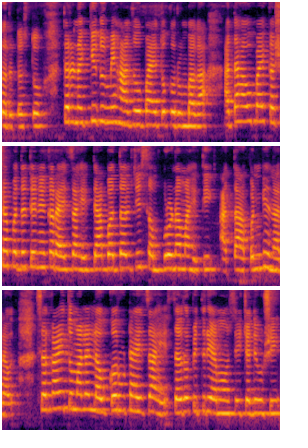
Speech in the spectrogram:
करत असतो. तर नक्की तुम्ही हा जो उपाय तो करून बघा. आता हा उपाय कशा पद्धतीने करायचा आहे त्याबद्दलची संपूर्ण माहिती आता आपण घेणार आहोत. सकाळी तुम्हाला लवकर उठायचं आहे सर्व पितृ अमावस्येच्या दिवशी.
